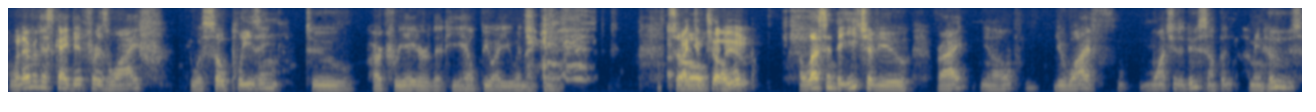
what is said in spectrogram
whatever this guy did for his wife it was so pleasing to our creator that he helped BYU win that game. So I can tell a, you a lesson to each of you, right? You know, your wife wants you to do something. I mean, Hoos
